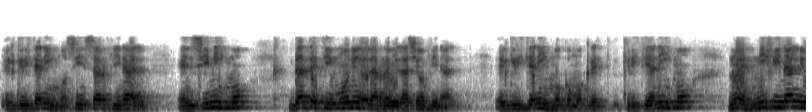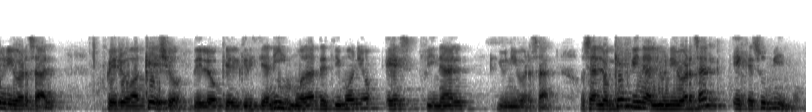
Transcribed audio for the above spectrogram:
el cristianismo, sin ser final en sí mismo, da testimonio de la revelación final. El cristianismo como cristianismo no es ni final ni universal, pero aquello de lo que el cristianismo da testimonio es final y universal. O sea, lo que es final y universal es Jesús mismo.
